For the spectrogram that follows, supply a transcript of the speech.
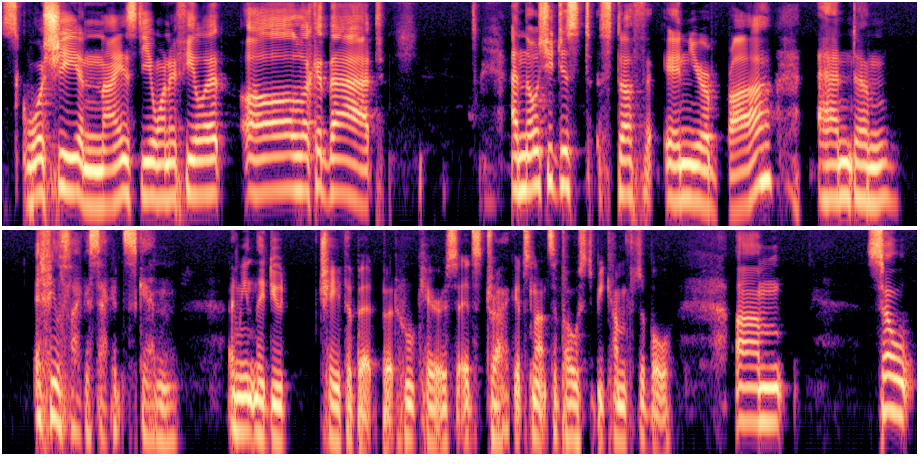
squishy and nice. Do you want to feel it? Oh, look at that. And those you just stuff in your bra, and um, it feels like a second skin. I mean, they do chafe a bit, but who cares? It's drag. It's not supposed to be comfortable. Um, so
